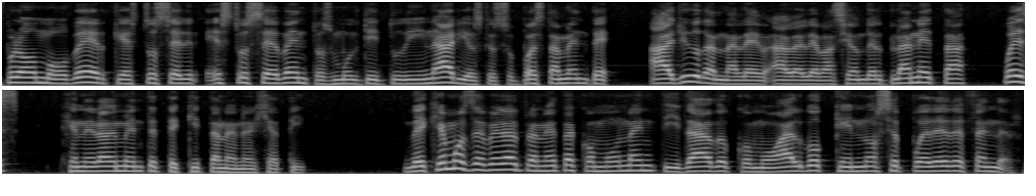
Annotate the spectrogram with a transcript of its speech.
promover que estos, estos eventos multitudinarios que supuestamente ayudan a, la elevación del planeta pues generalmente te quitan energía a ti. Dejemos de ver al planeta como una entidad o como algo que no se puede defender,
